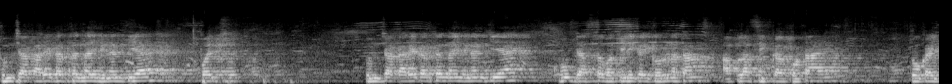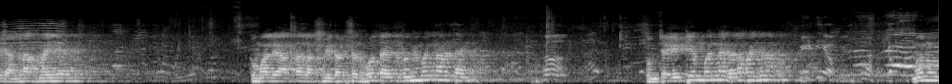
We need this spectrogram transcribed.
तुमच्या कार्यकर्त्यांनाही विनंती आहे पंच तुमच्या कार्यकर्त्यांनाही विनंती आहे खूप जास्त वकिली काही करू नका. आपला सिक्का खोटा आहे तो काही चालणार नाही आहे तुम्हाला आता लक्ष्मी दर्शन होत आहे तर तुम्ही म्हणणारच आहे. तुमच्या एटीएम बंद नाही झाला पाहिजे ना? म्हणून.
